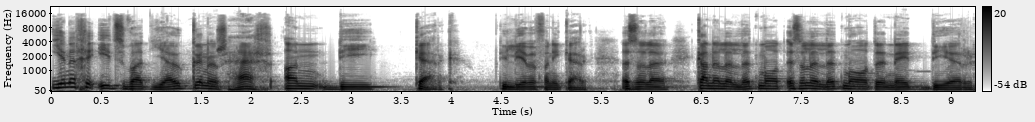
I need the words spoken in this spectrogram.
enige iets wat jou kinders heg aan die kerk, die lewe van die kerk? Is hulle kan hulle lidmaat is hulle lidmate net deur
